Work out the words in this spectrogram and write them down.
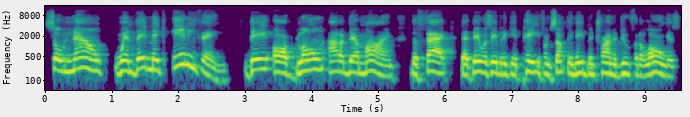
So now when they make anything, they are blown out of their mind the fact that they was able to get paid from something they've been trying to do for the longest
